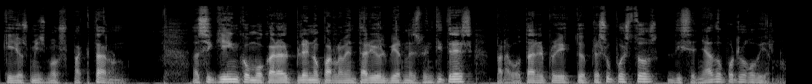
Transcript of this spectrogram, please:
que ellos mismos pactaron. Así Kim convocará el Pleno Parlamentario el viernes 23 para votar el proyecto de presupuestos diseñado por el Gobierno.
